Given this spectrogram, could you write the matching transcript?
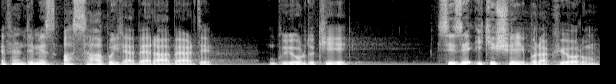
Efendimiz ashabıyla beraberdi. Buyurdu ki, size iki şey bırakıyorum.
